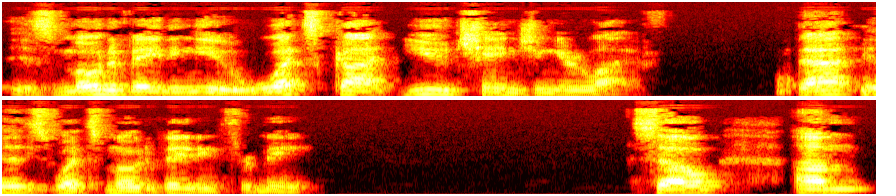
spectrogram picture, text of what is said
is motivating you. What's got you changing your life? That is what's motivating for me. So, um,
